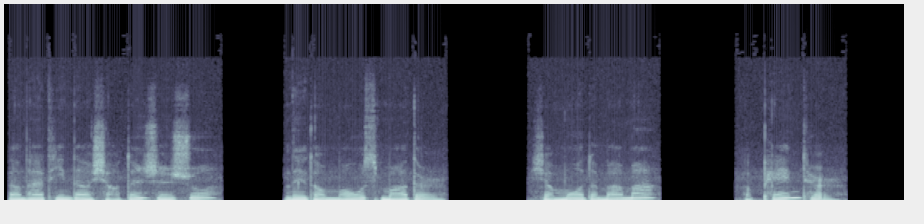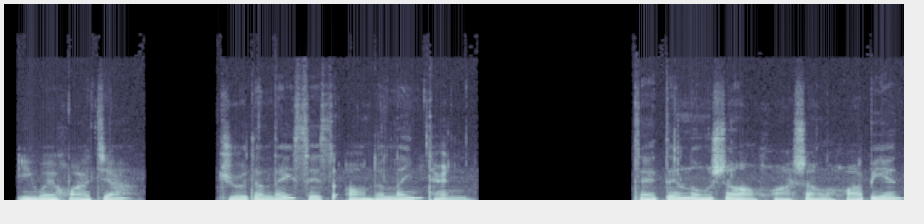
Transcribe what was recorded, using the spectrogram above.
当她听到小灯神说，Little Mo's mother，小莫的妈妈 ，a painter，一位画家，drew the laces on the lantern，在灯笼上画上了花边。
